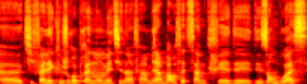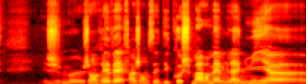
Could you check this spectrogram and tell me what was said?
euh, qu'il fallait que je reprenne mon métier d'infirmière, bah, en fait, ça me créait des, angoisses. Je me, j'en rêvais, enfin, j'en faisais des cauchemars même la nuit, euh,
